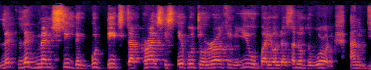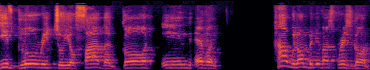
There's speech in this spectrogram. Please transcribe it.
let, let men see the good deeds that Christ is able to wrought in you by your understanding of the word and give glory to your Father God in heaven. How will unbelievers praise God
